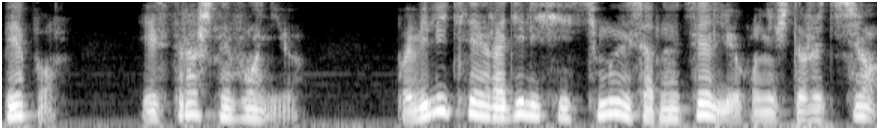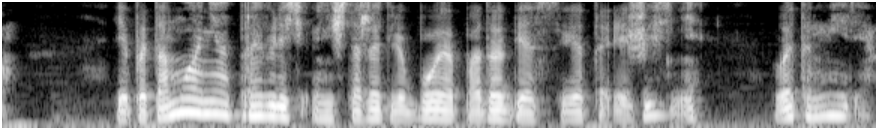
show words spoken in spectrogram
пеплом и страшной вонью. Повелители родились из тьмы с одной целью – уничтожить все – и потому они отправились уничтожать любое подобие света и жизни в этом мире.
